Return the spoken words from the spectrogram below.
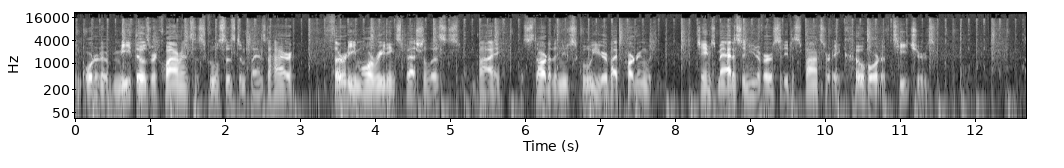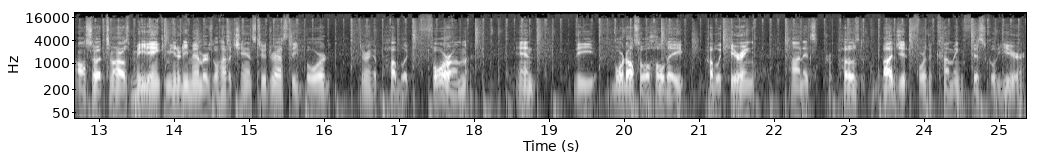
In order to meet those requirements, the school system plans to hire 30 more reading specialists by the start of the new school year by partnering with James Madison University to sponsor a cohort of teachers. Also at tomorrow's meeting, community members will have a chance to address the board during a public forum, and the board also will hold a public hearing on its proposed budget for the coming fiscal year.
